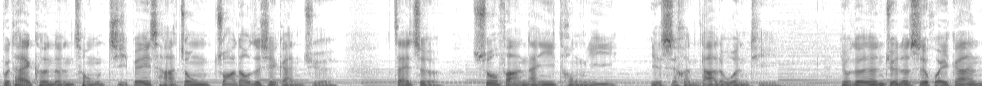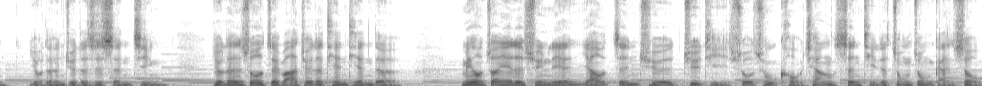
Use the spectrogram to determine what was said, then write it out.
不太可能从几杯茶中抓到这些感觉。再者，说法难以统一，也是很大的问题。有的人觉得是回甘，有的人觉得是生津，有的人说嘴巴觉得甜甜的。没有专业的训练，要正确具体说出口腔、身体的种种感受，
